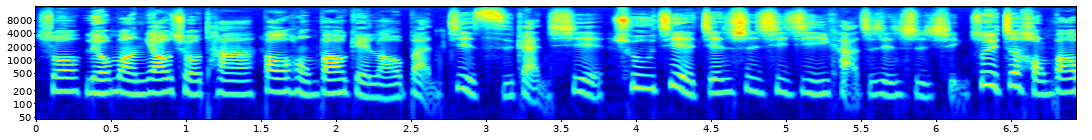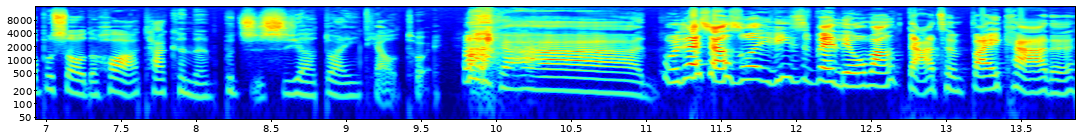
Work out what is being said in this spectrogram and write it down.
说流氓要求他包红包给老板，借此感谢出借监视器记忆卡这件事情。所以这红包不收的话，他可能不只是要断一条腿。啊！我在想说，一定是被流氓打成掰卡的。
